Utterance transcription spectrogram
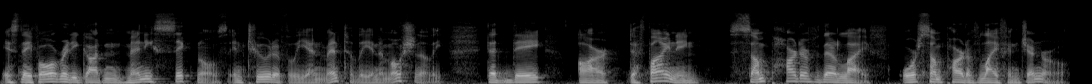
is they've already gotten many signals intuitively and mentally and emotionally that they are defining some part of their life or some part of life in general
